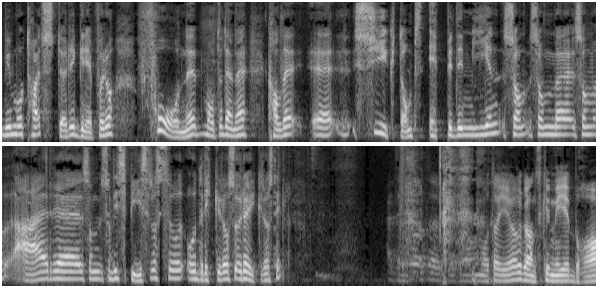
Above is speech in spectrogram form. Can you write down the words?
vi må ta et større grep for å få ned måte, denne det, eh, sykdomsepidemien som, som, som, er, eh, som, vi spiser oss og, og drikker oss og røyker oss til? Måte gjør ganske mye bra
